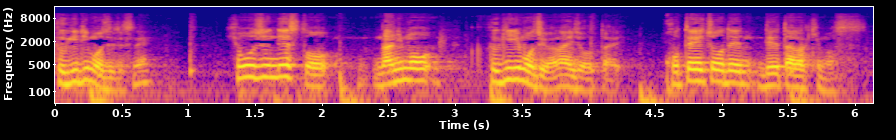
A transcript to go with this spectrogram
区切り文字ですね。標準ですと何も区切り文字がない状態。固定帳でデータが来ます。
